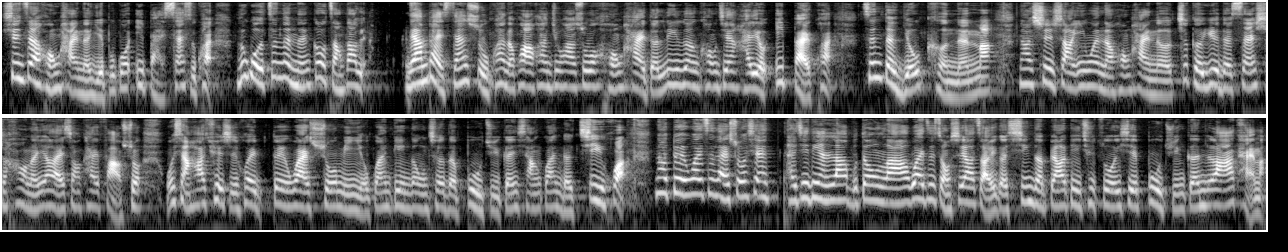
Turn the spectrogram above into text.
现在红海呢也不过一百三十块，如果真的能够涨到两。两百三十五块的话，换句话说，红海的利润空间还有一百块，真的有可能吗？那事实上，因为呢，红海呢这个月的三十号呢要来召开法说，我想他确实会对外说明有关电动车的布局跟相关的计划。那对外资来说，现在台积电拉不动啦，外资总是要找一个新的标的去做一些布局跟拉抬嘛，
